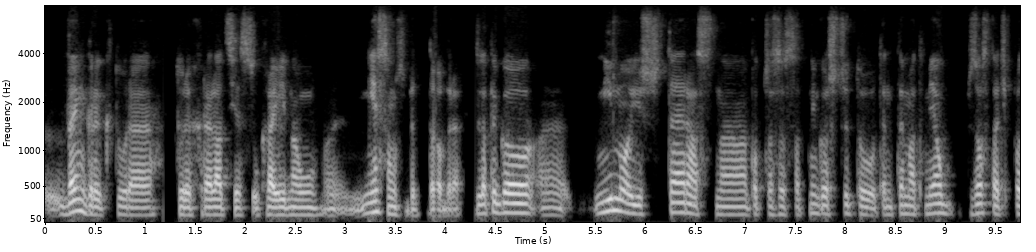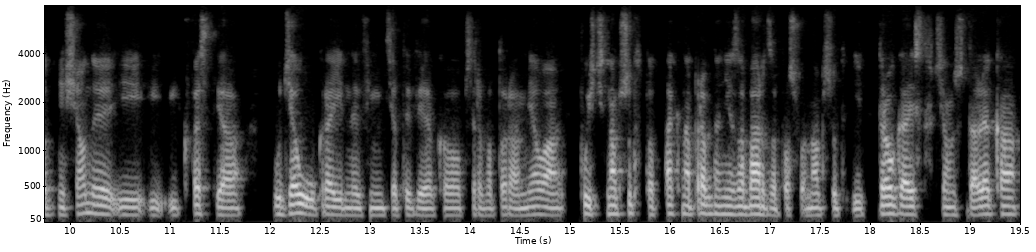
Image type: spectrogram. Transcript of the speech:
Węgry, które, których relacje z Ukrainą nie są zbyt dobre. Dlatego e, mimo iż teraz na, podczas ostatniego szczytu ten temat miał zostać podniesiony i, i, i kwestia udziału Ukrainy w inicjatywie jako obserwatora miała pójść naprzód, to tak naprawdę nie za bardzo poszło naprzód i droga jest wciąż daleka.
